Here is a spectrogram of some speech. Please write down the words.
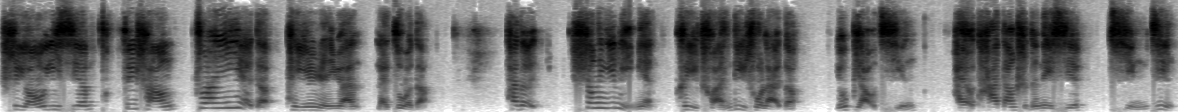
是由一些非常专业的配音人员来做的，它的声音里面可以传递出来的有表情，还有他当时的那些情境。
